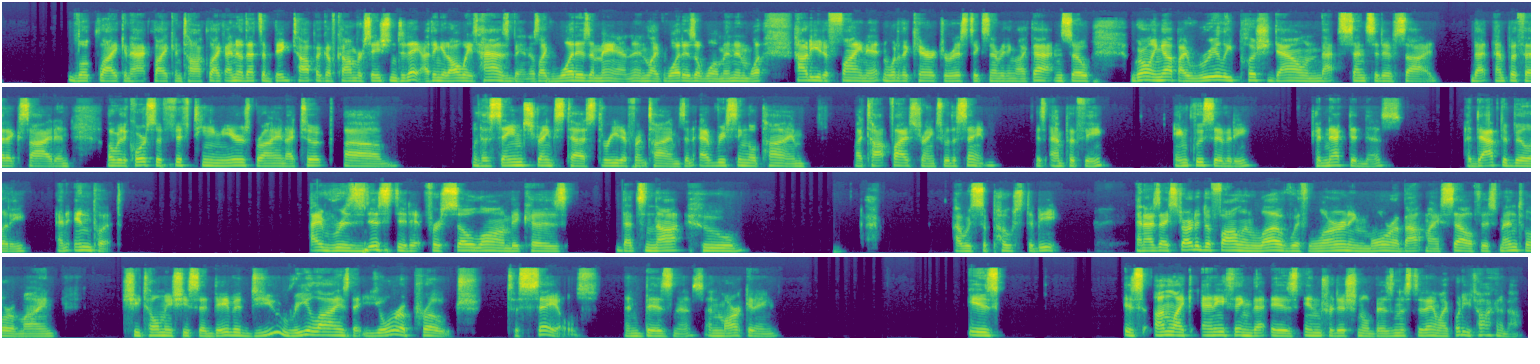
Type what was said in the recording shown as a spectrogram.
look like and act like and talk like. I know that's a big topic of conversation today. I think it always has been. It's like what is a man and like what is a woman and what how do you define it and what are the characteristics and everything like that. And so growing up I really pushed down that sensitive side, that empathetic side and over the course of 15 years Brian, I took um the same strengths test three different times and every single time my top 5 strengths were the same. Is empathy, inclusivity, connectedness, adaptability, and input. I resisted it for so long because that's not who I was supposed to be. And as I started to fall in love with learning more about myself, this mentor of mine, she told me, she said, David, do you realize that your approach to sales and business and marketing is is unlike anything that is in traditional business today. I'm like, what are you talking about?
